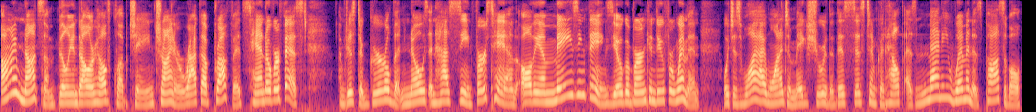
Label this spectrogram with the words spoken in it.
I'm not some billion dollar health club chain trying to rack up profits hand over fist. I'm just a girl that knows and has seen firsthand all the amazing things Yoga Burn can do for women, which is why I wanted to make sure that this system could help as many women as possible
